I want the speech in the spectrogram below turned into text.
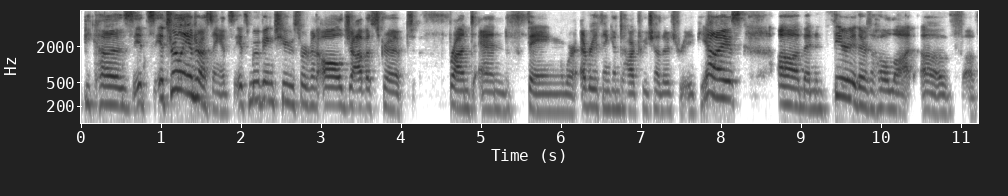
because it's it's really interesting. It's it's moving to sort of an all JavaScript front end thing where everything can talk to each other through APIs. Um, and in theory, there's a whole lot of, of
